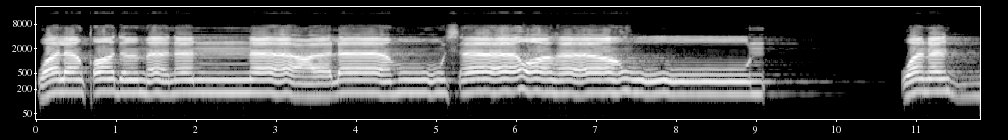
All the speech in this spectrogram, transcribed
ولقد مننا على موسى وهارون ونجيناهما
